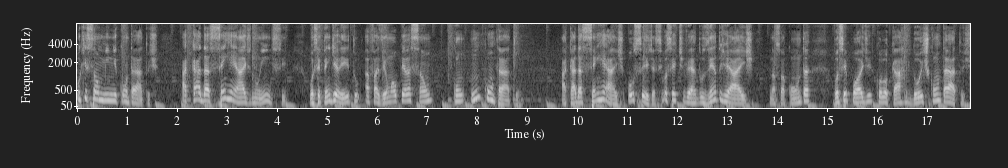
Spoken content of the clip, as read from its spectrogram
O que são mini contratos? A cada 100 reais no índice, você tem direito a fazer uma operação com um contrato. A cada 100 reais, ou seja, se você tiver 200 reais na sua conta, você pode colocar dois contratos.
